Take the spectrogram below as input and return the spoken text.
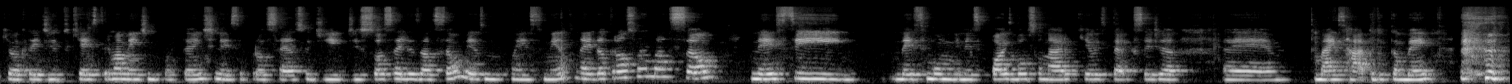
que eu acredito que é extremamente importante nesse processo de, de socialização mesmo do conhecimento, né, e da transformação nesse, nesse momento, nesse pós-Bolsonaro, que eu espero que seja é, mais rápido também.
